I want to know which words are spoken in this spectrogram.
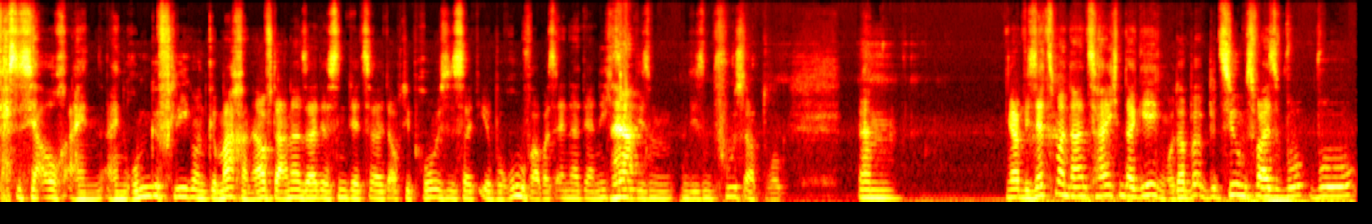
das ist ja auch ein, ein Rumgefliege und Gemache. Ne? Auf der anderen Seite sind jetzt halt auch die Profis, ist halt ihr Beruf, aber es ändert ja nichts Ja. an, diesem, an diesem Fußabdruck. Ähm, ja, wie setzt man da ein Zeichen dagegen? Oder be beziehungsweise wo, wo,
